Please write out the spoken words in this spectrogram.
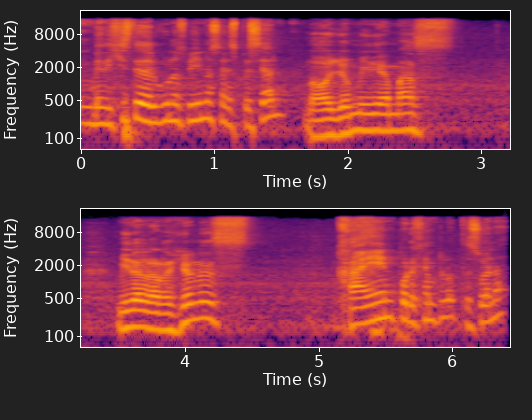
¿me dijiste de algunos vinos en especial? No, yo me iría más... Mira, la región es Jaén, por ejemplo, ¿te suena?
